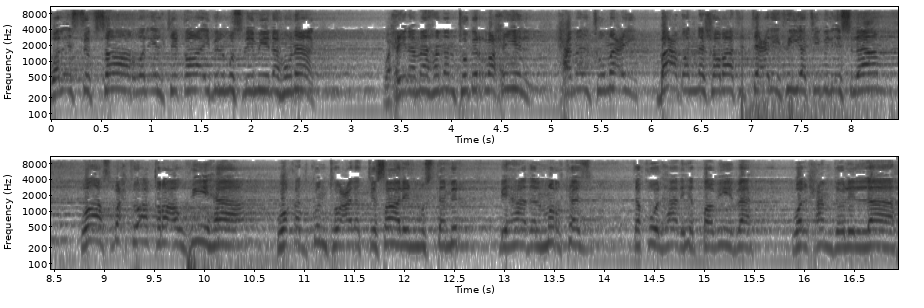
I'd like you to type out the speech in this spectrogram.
والاستفسار والالتقاء بالمسلمين هناك. وحينما هممت بالرحيل حملت معي بعض النشرات التعريفية بالإسلام وأصبحت أقرأ فيها وقد كنت على اتصال مستمر بهذا المركز. تقول هذه الطبيبة والحمد لله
